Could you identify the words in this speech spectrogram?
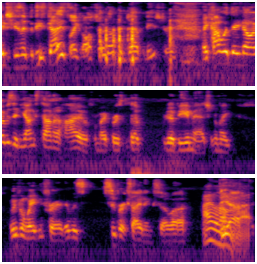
and she's like, "But these guys like all showed up in Japanese shirts. Like how would they know I was in Youngstown, Ohio for my first WWE match?" And I'm like, "We've been waiting for it. It was super exciting." So uh, I love Yeah. that.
